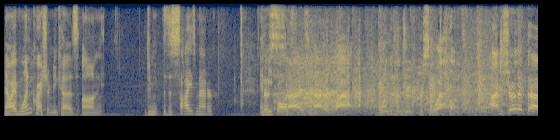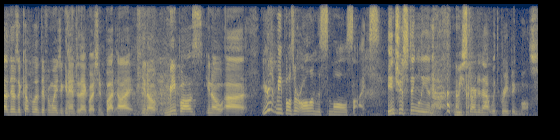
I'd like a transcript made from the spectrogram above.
Now I have one question because um, do, does the size matter in Does meatballs? size matter? Wow. 100%. Well, I'm sure that uh, there's a couple of different ways you can answer that question, but uh, you know, meatballs. You know, uh, Your meatballs are all on the small size. Interestingly enough, we started out with great big balls.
